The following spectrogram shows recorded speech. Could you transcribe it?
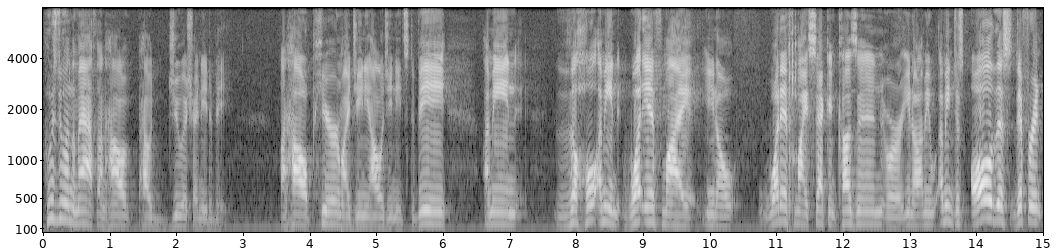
Who's doing the math on how, how Jewish I need to be? On how pure my genealogy needs to be? I mean, the whole, I mean, what if my, you know, what if my second cousin or, you know, I mean, I mean, just all this different,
